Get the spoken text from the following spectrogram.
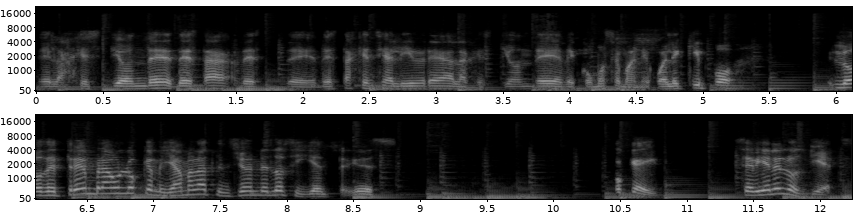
de la gestión de, de esta, de, de, esta agencia libre, a la gestión de, cómo se manejó el equipo, lo de Trent Brown lo que me llama la atención es lo siguiente, es, ok, se vienen los Jets.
